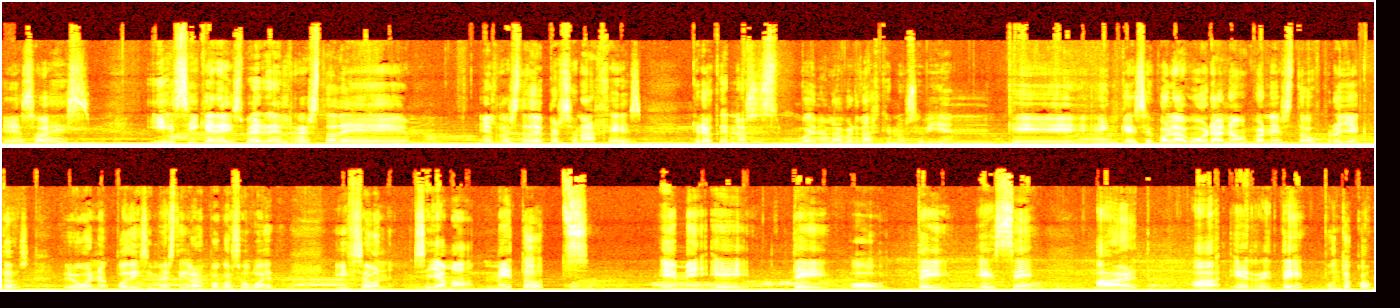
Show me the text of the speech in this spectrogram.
eso es. Y si queréis ver el resto de el resto de personajes, creo que no sé, bueno, la verdad es que no sé bien qué, en qué se colabora, ¿no? con estos proyectos, pero bueno, podéis investigar un poco su web y son se llama Methods M E T O T S art a r t.com.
